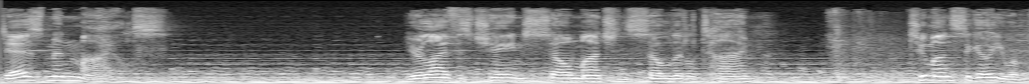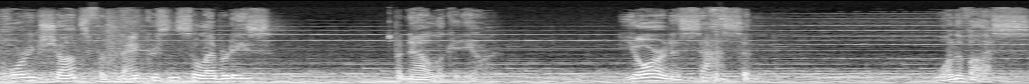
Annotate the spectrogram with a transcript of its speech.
Desmond Miles. Your life has changed so much in so little time. Two months ago, you were pouring shots for bankers and celebrities. But now look at you. You're an assassin. One of us.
